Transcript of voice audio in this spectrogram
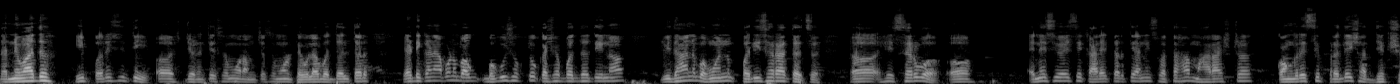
धन्यवाद. ही परिस्थिती अ, जनतेसमोर आमच्यासमोर ठेवल्याबद्दल तर या ठिकाणी आपण बघू शकतो कशा पद्धतीनं विधान भवन परिसरातच हे सर्व एनएसयूआयचे कार्यकर्ते आणि स्वतः महाराष्ट्र काँग्रेसचे प्रदेश अध्यक्ष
